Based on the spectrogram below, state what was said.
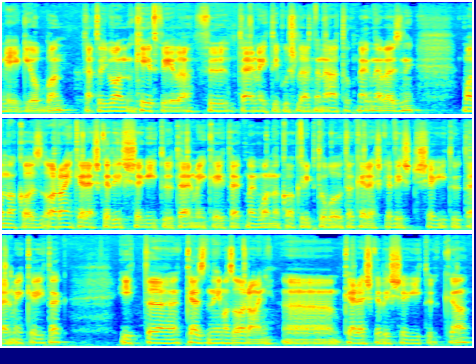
még jobban. Tehát, hogy van kétféle fő terméktípus lehetne nálatok megnevezni. Vannak az aranykereskedés segítő termékeitek, meg vannak a kriptovaluta kereskedést segítő termékeitek. Itt kezdném az arany kereskedés segítőkkel.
